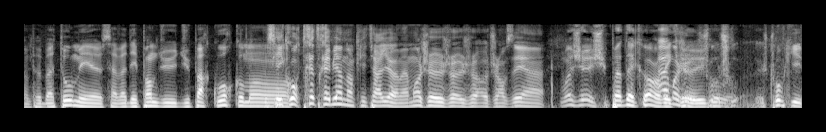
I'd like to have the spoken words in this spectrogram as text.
un peu bateau, mais euh, ça va dépendre du, du parcours. Comment Parce qu'il court très très bien dans le critérium. Moi, je- je- je- j'en faisais un. Moi, je, je suis pas d'accord Ah, avec moi, je, euh, Hugo. trouve- je trouve qu'il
